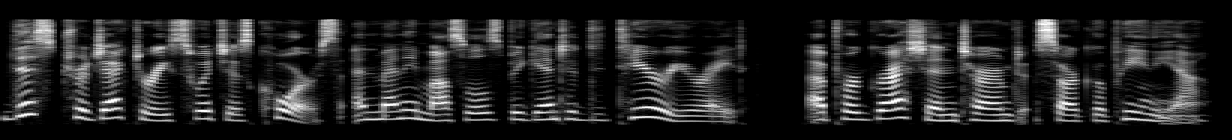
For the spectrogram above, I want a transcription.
this trajectory switches course and many muscles begin to deteriorate, a progression termed sarcopenia.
